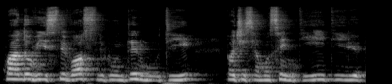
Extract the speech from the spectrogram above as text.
quando ho visto i vostri contenuti poi ci siamo sentiti, eh,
